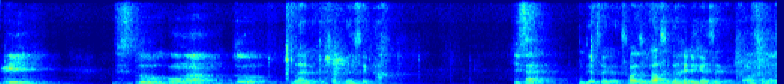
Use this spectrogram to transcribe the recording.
গ্রিন দিস ব্লু ও না ব্লু লাইভে তো সব গেছে। কিসে গেছে গা ঝোলা ছিল এটা গেছে গা সমস্যা নেই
